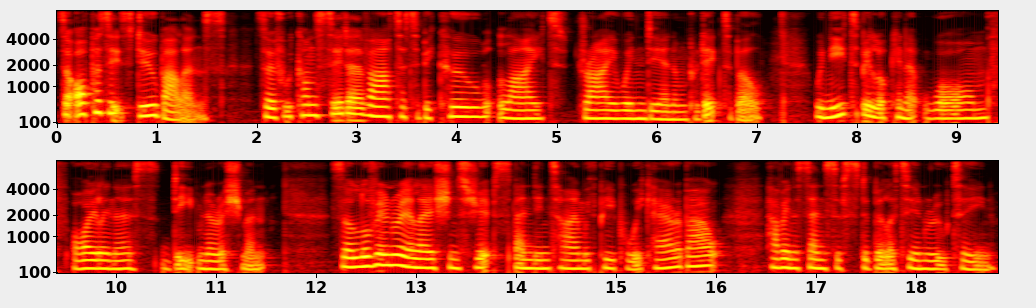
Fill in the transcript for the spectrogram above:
So, opposites do balance. So if we consider Vata to be cool, light, dry, windy, and unpredictable, we need to be looking at warmth, oiliness, deep nourishment. So loving relationships, spending time with people we care about, having a sense of stability and routine.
